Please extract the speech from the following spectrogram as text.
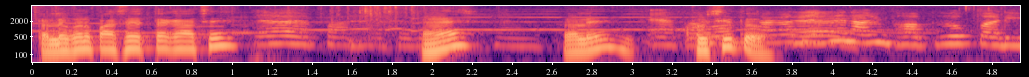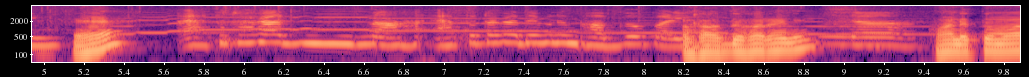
তাহলে ওখানে পাঁচ হাজার টাকা আছে? হ্যাঁ হ্যাঁ? তাহলে? খুশি তো? আমি ভাবতেও পারিনি। হ্যাঁ? এত টাকা না এত টাকা দেবেন আমি ভাবতেও পারি ভাবতে পারোনি? মানে তোমরা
